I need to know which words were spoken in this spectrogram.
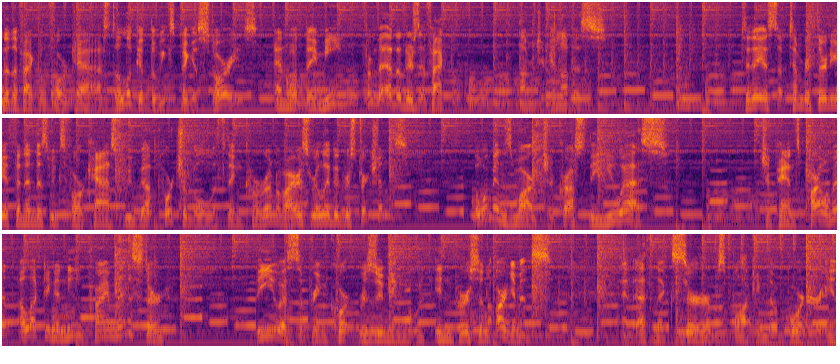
Welcome to the Factal Forecast, a look at the week's biggest stories and what they mean from the editors at Factal. I'm Jimmy Lovaas. Today is September 30th, and in this week's forecast, we've got Portugal lifting coronavirus related restrictions, a women's march across the U.S., Japan's parliament electing a new prime minister, the U.S. Supreme Court resuming with in person arguments, and ethnic Serbs blocking the border in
